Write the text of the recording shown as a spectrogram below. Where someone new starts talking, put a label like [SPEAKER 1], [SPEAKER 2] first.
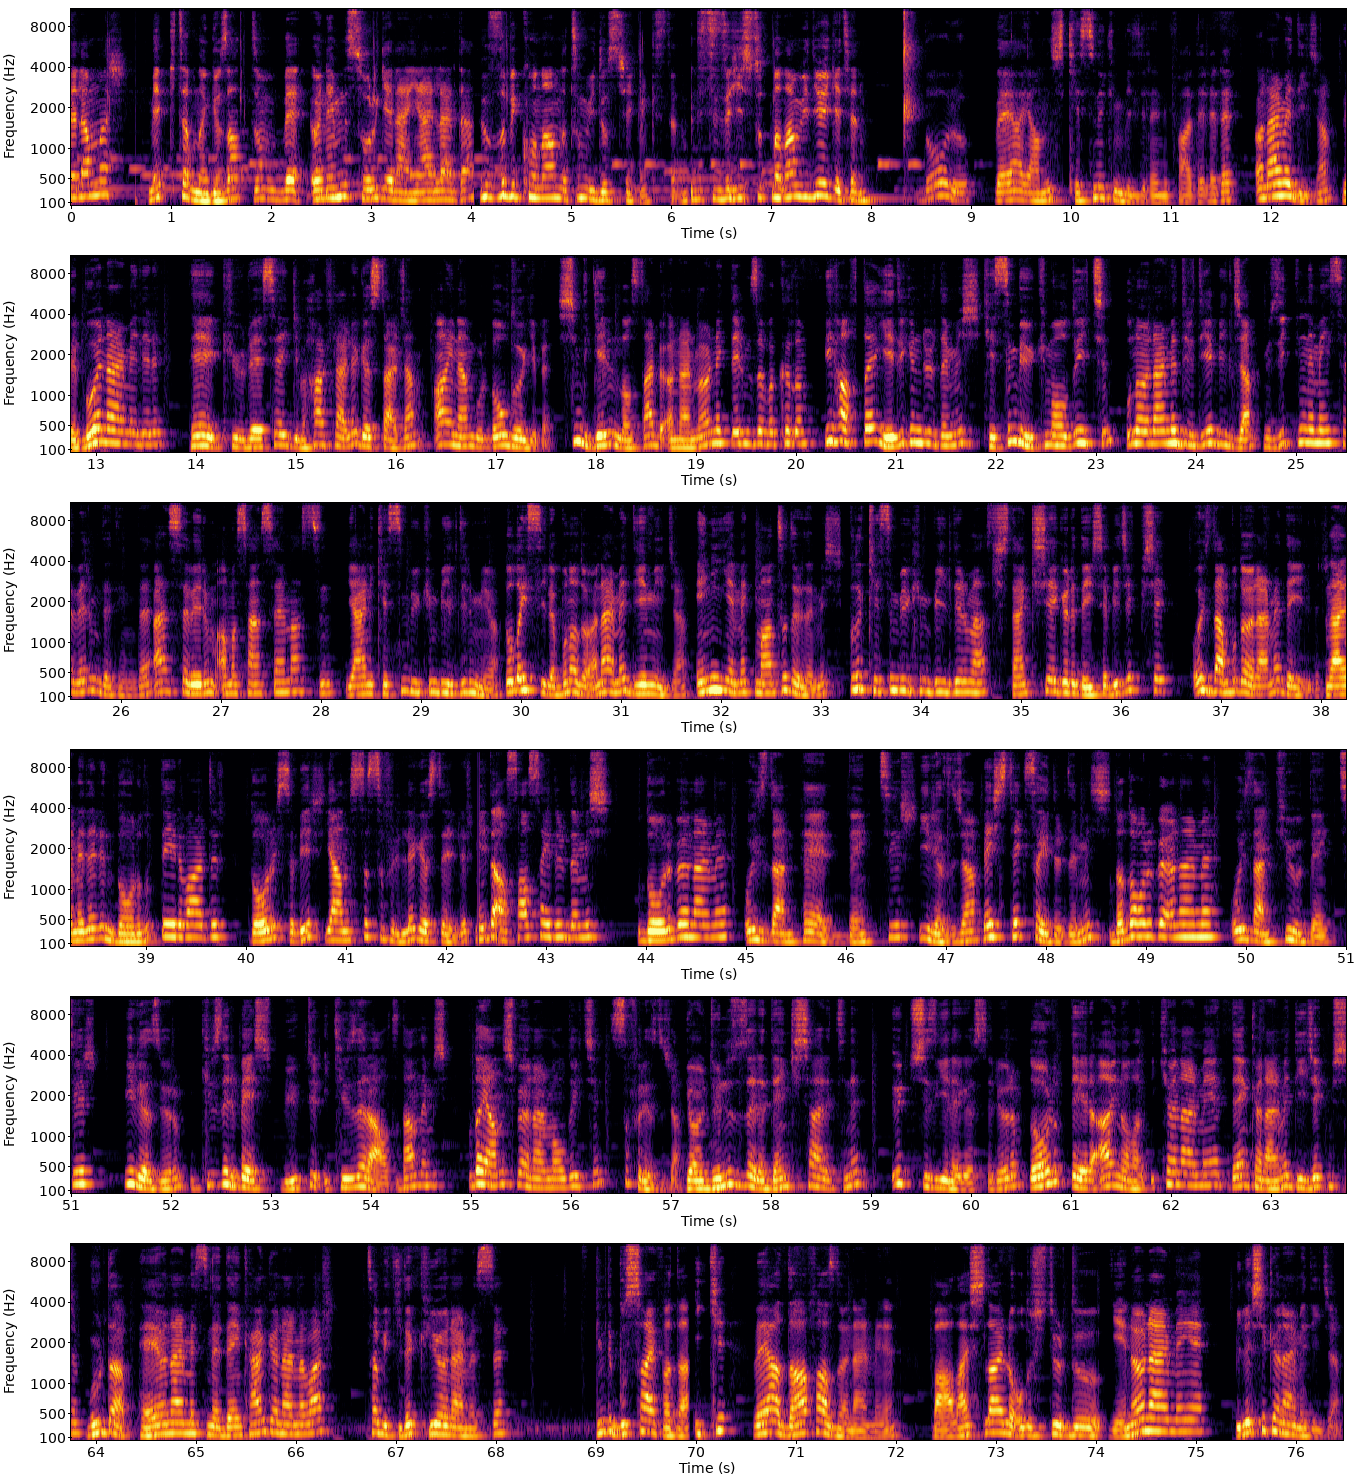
[SPEAKER 1] Selamlar. Map kitabına göz attım ve önemli soru gelen yerlerden hızlı bir konu anlatım videosu çekmek istedim. Hadi sizi hiç tutmadan videoya geçelim. Doğru veya yanlış kesin hüküm bildiren ifadelere önerme diyeceğim ve bu önermeleri P, Q, R, S gibi harflerle göstereceğim. Aynen burada olduğu gibi. Şimdi gelin dostlar bir önerme örneklerimize bakalım. Bir hafta 7 gündür demiş. Kesin bir hüküm olduğu için bunu önermedir diye. Müzik dinlemeyi severim dediğinde ben severim ama sen sevmezsin. Yani kesin bir hüküm bildirmiyor. Dolayısıyla buna da önerme diyemeyeceğim. En iyi yemek mantıdır demiş. Bu da kesin bir hüküm bildirmez. Kişiden kişiye göre değişebilecek bir şey. O yüzden bu da önerme değildir. Önermelerin doğruluk değeri vardır. Doğruysa 1, yanlışsa 0 ile gösterilir. 7 asal sayıdır demiş. Bu doğru bir önerme. O yüzden P denktir. 1 yazacağım. 5 tek sayıdır demiş. Bu da doğru bir önerme. O yüzden Q denktir. 1 yazıyorum. 2 üzeri 5 büyüktür 2 üzeri 6'dan demiş. Bu da yanlış bir önerme olduğu için 0 yazacağım. Gördüğünüz üzere denk işaretini 3 çizgiyle gösteriyorum. Doğruluk değeri aynı olan iki önermeye denk önerme diyecekmişim. Burada P önermesine denk hangi önerme var? Tabii ki de Q önermesi. Şimdi bu sayfada iki veya daha fazla önermenin bağlaçlarla oluşturduğu yeni önermeye bileşik önerme diyeceğim.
